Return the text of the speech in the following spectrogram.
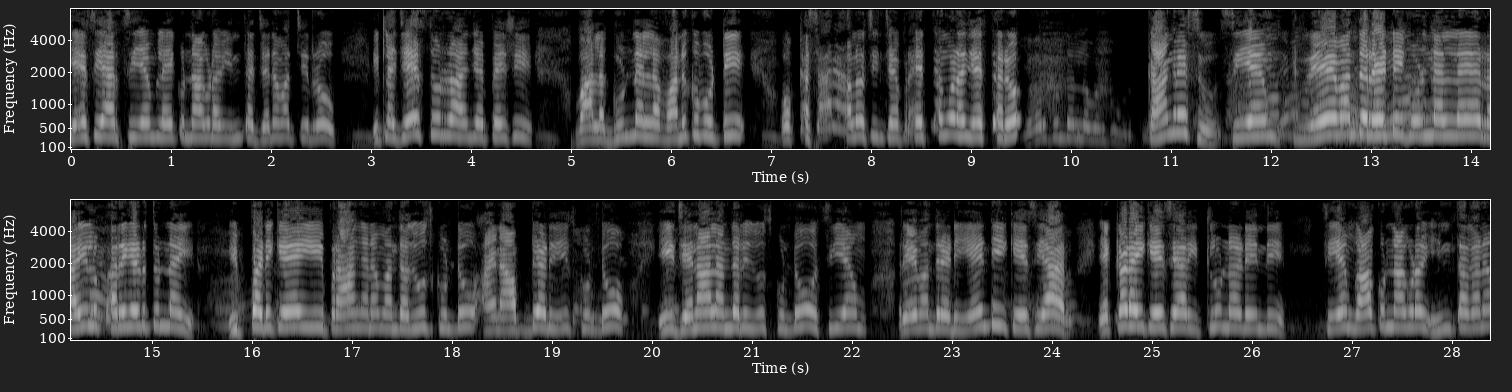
కేసీఆర్ సీఎం లేకున్నా కూడా ఇంత జనం వచ్చిర్రు ఇట్లా చేస్తుర్రు అని చెప్పేసి వాళ్ళ గుండెల్ల వణుకు పుట్టి ఒక్కసారి ఆలోచించే ప్రయత్నం కూడా చేస్తారు. కాంగ్రెస్ సీఎం రేవంత్ రెడ్డి గుండెల్లే రైలు పరిగెడుతున్నాయి. ఇప్పటికే ఈ ప్రాంగణం అంతా చూసుకుంటూ ఆయన అప్డేట్ తీసుకుంటూ ఈ జనాలందరినీ చూసుకుంటూ సీఎం రేవంత్ రెడ్డి ఏంటి కేసీఆర్? ఎక్కడ ఈ కేసీఆర్ ఇట్లున్నాడేంది సీఎం కాకున్నా కూడా ఇంతగానో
